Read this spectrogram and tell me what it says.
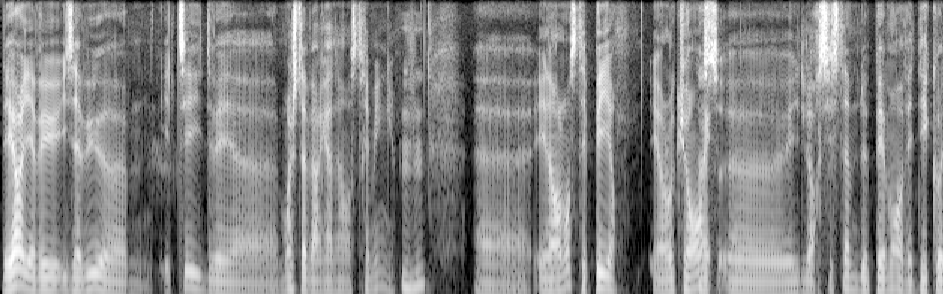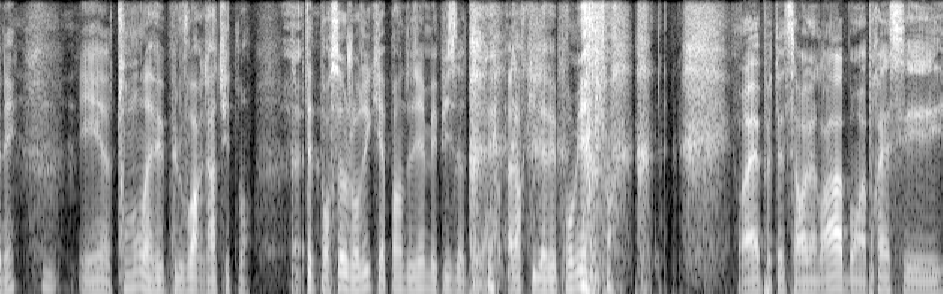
D'ailleurs, il y avait, ils avaient eu, tu sais, ils devaient, moi je t'avais regardé en streaming euh, et normalement c'était payant. Et en l'occurrence, leur système de paiement avait déconné Mm. et tout le monde avait pu le voir gratuitement. Peut-être pour ça aujourd'hui qu'il n'y a pas un deuxième épisode, alors qu'il avait promis. Enfin, Ouais, peut-être ça reviendra. Bon, après, c'est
